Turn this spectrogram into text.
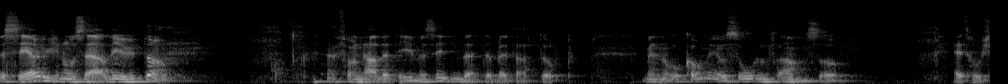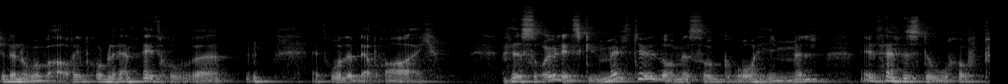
Det ser jo ikke noe særlig ut, da. For en halv time siden dette ble tatt opp. Men nå kommer jo solen fram, så jeg tror ikke det er noe varig problem. Jeg tror, eh, jeg tror det blir bra, jeg. Men det så jo litt skummelt ut da, med så grå himmel i den sto opp.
